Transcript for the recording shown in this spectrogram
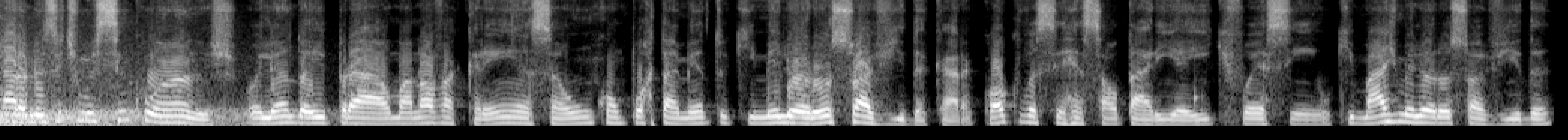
Cara, nos últimos cinco anos, olhando aí para uma nova crença, um comportamento que melhorou sua vida, cara, qual que você ressaltaria aí que foi assim, o que mais melhorou sua vida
